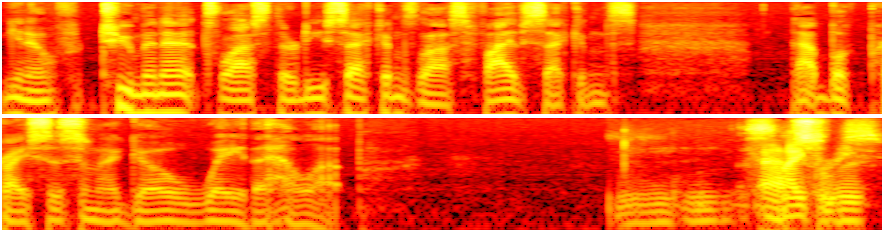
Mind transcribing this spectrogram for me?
you know, for two minutes, last thirty seconds, last five seconds, that book price is gonna go way the hell up. Hmm the Absolute. snipers.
